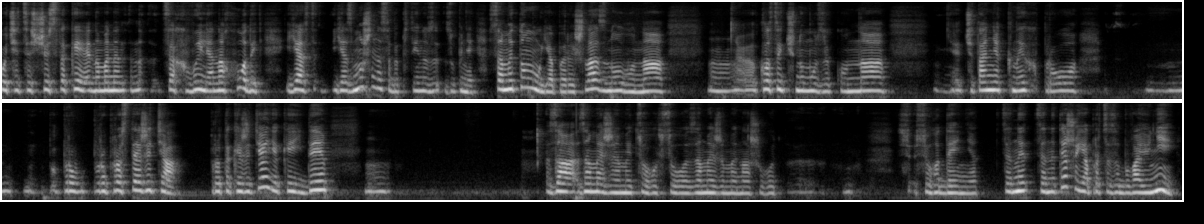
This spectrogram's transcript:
хочеться щось таке, на мене ця хвиля находить, і я, я змушена себе постійно зупиняти. Саме тому я перейшла знову на е, класичну музику, на е, читання книг про, про, про просте життя, про таке життя, яке йде за, за межами цього всього, за межами нашого е, сьогодення. Це не, це не те, що я про це забуваю, ні.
